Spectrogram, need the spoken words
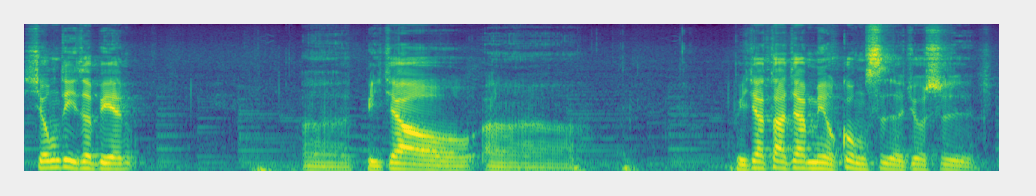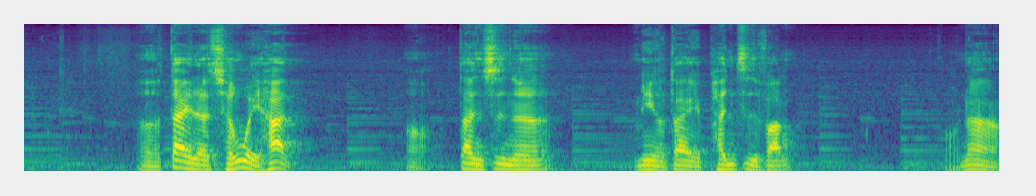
兄弟这边。呃，比较呃，比较大家没有共识的就是，呃，带了陈伟汉，啊，但是呢，没有带潘志芳，哦，那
